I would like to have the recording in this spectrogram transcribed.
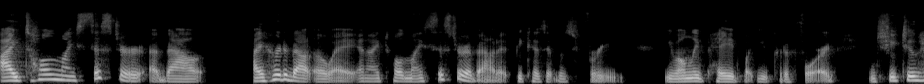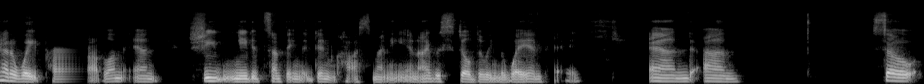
I told my sister about, I heard about OA and I told my sister about it because it was free. You only paid what you could afford. And she too had a weight problem and she needed something that didn't cost money. And I was still doing the weigh and pay. And um, so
